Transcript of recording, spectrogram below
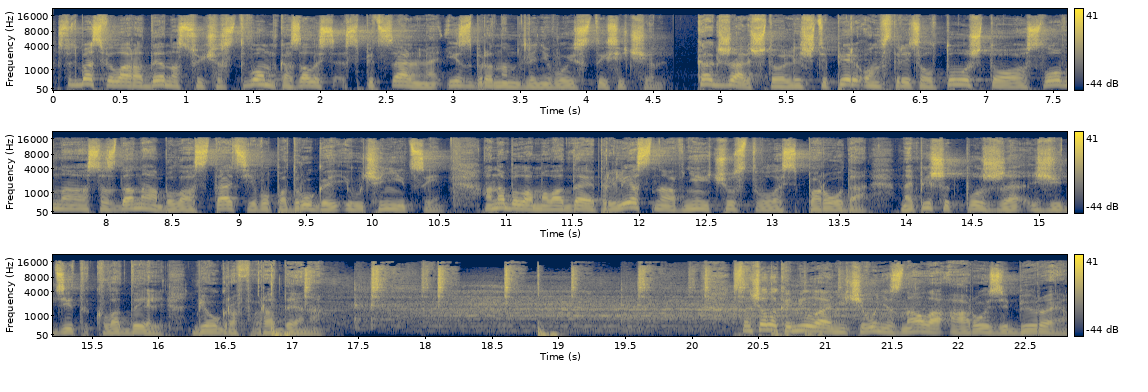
Судьба свела Родена с существом, казалось специально избранным для него из тысячи. Как жаль, что лишь теперь он встретил ту, что словно создана была стать его подругой и ученицей. Она была молодая и прелестна, в ней чувствовалась порода, напишет позже Жюдит Кладель, биограф Родена. Сначала Камила ничего не знала о Розе Бюре.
